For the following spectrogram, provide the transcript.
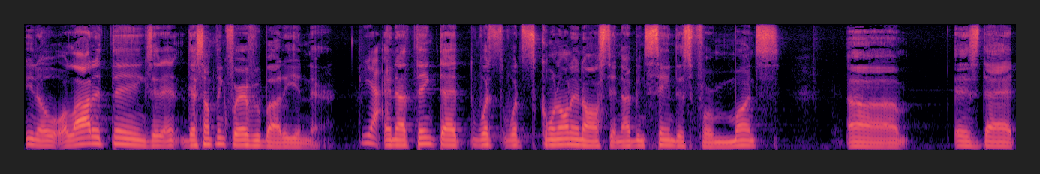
you know, a lot of things, and- and there's something for everybody in there. yeah And I think that what's what's going on in Austin, I've been saying this for months, um, is that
